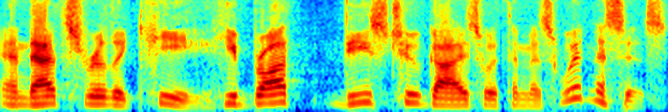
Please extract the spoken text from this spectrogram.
And that's really key. He brought these two guys with him as witnesses.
